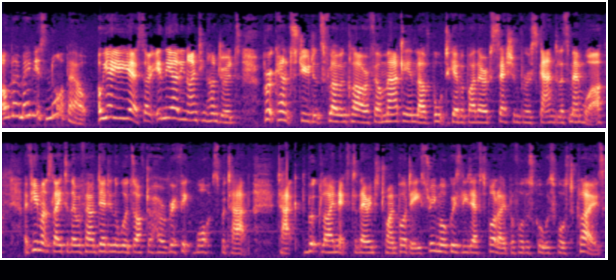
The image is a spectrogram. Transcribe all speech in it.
Oh no, maybe it's not about. Oh yeah, yeah, yeah. So in the early 1900s, Brookhants students Flo and Clara fell madly in love, brought together by their obsession for a scandalous memoir. A few months later, they were found dead in the woods after a horrific wasp attack. attack. The book lying next to their intertwined bodies. Three more grisly deaths followed before the school was forced to close.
